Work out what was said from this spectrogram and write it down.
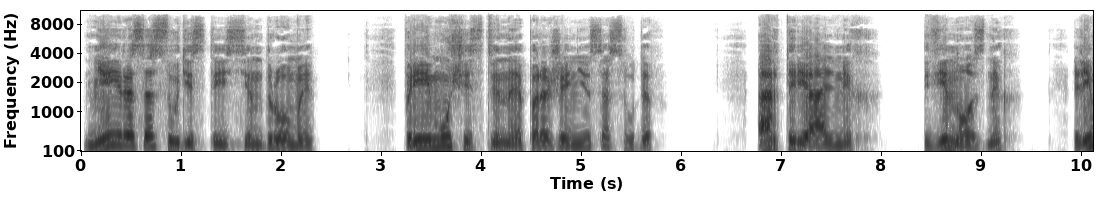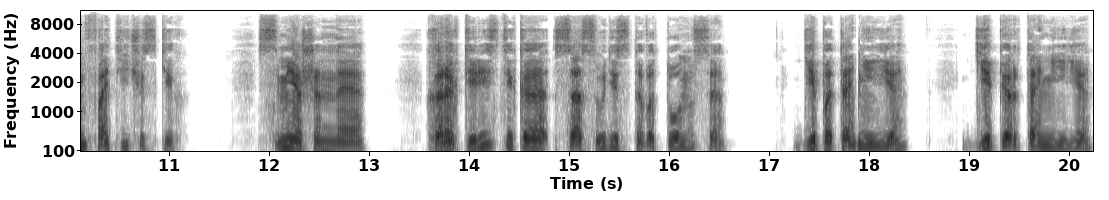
Нейрососудистые синдромы, преимущественное поражение сосудов, артериальных, венозных, лимфатических, смешанная, характеристика сосудистого тонуса, гипотония, гипертония,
